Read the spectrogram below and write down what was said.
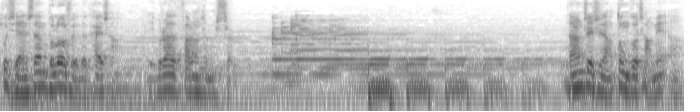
不显山不漏水的开场，也不知道发生什么事儿。当然，这是场动作场面啊！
